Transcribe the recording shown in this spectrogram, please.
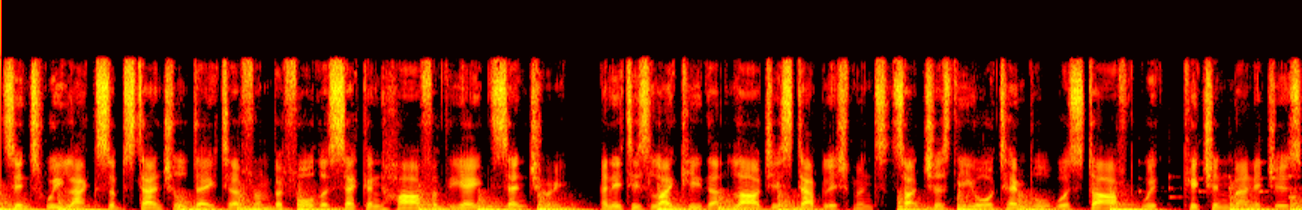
since we lack substantial data from before the second half of the 8th century, and it is likely that large establishments such as the Ur Temple were staffed with kitchen managers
